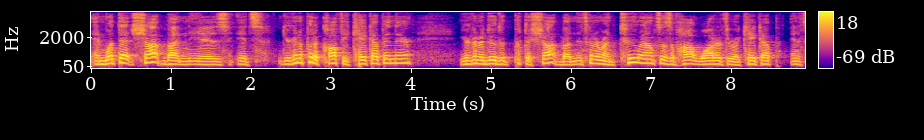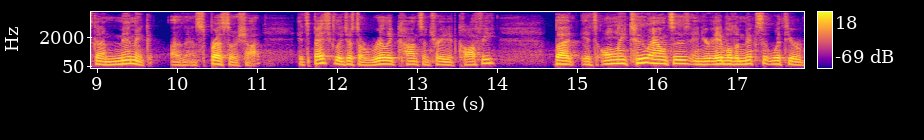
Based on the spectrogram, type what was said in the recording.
And what that shot button is, it's you're going to put a coffee K-Cup in there. You're going to do the put the shot button. It's going to run two ounces of hot water through a K-Cup, and it's going to mimic an espresso shot. It's basically just a really concentrated coffee, but it's only two ounces, and you're able to mix it with your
